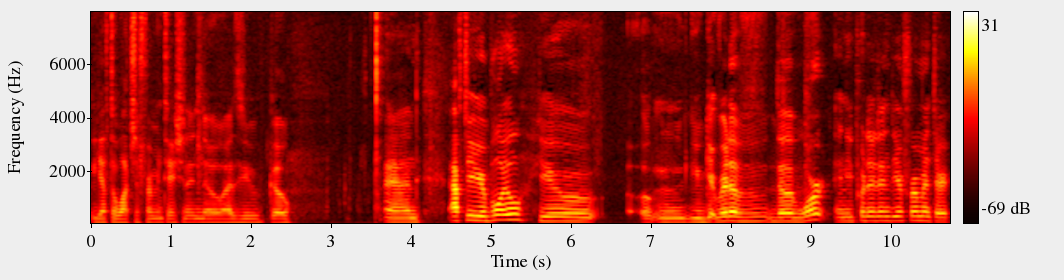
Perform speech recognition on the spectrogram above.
You have to watch the fermentation and know as you go. And after your boil, you um, you get rid of the wort and you put it into your fermenter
